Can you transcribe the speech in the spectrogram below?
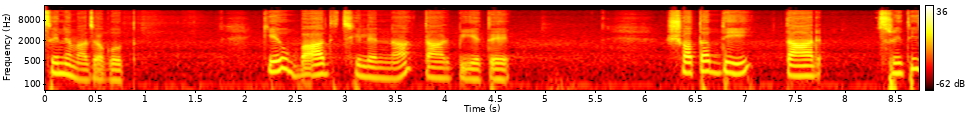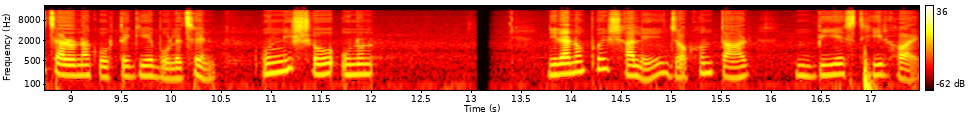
সিনেমা জগৎ। কেউ বাদ ছিলেন না তার বিয়েতে। শতাব্দী তার স্মৃতিচারণা করতে গিয়ে বলেছেন উনিশশো নিরানব্বই সালে যখন তার বিয়ে স্থির হয়,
